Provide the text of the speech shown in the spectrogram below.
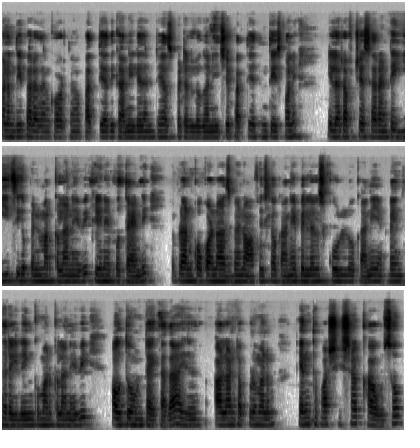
మనం దీపారాధనకు వాడుతాం పత్తి అది కానీ లేదంటే హాస్పిటల్లో కానీ ఇచ్చే పత్తి అది తీసుకొని ఇలా రఫ్ చేశారంటే ఈజీగా పెన్ మార్కులు అనేవి క్లీన్ అయిపోతాయండి. ఇప్పుడు అనుకోకుండా హస్బెండ్ ఆఫీస్లో కానీ పిల్లల స్కూల్లో కానీ ఎక్కడైనా సరే ఇలా ఇంకు మార్కులు అనేవి అవుతూ ఉంటాయి కదా. అలాంటప్పుడు మనం ఎంత వాష్ చేసినా కావు. సో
